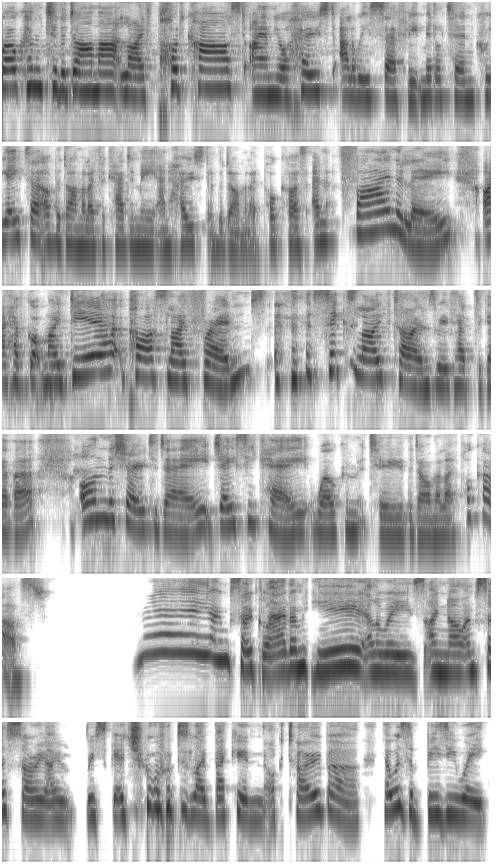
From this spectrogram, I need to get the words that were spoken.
Welcome to the Dharma Life podcast. I am your host, Aloise Surfleet Middleton, creator of the Dharma Life Academy and host of the Dharma Life podcast. And finally, I have got my dear past life friend, six lifetimes we've had together, on the show today. JC Kay, welcome to the Dharma Life podcast. Yay, I'm so glad I'm here, Aloise. I know I'm so sorry I rescheduled like back in October. That was a busy week.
